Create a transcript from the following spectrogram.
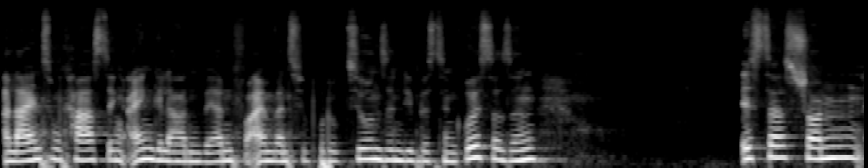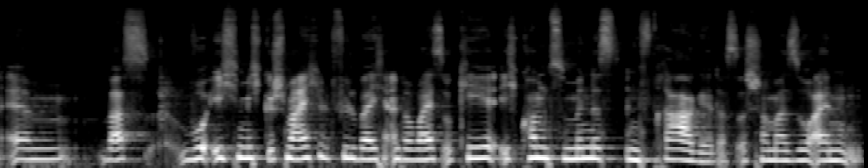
Allein zum Casting eingeladen werden, vor allem wenn es für Produktionen sind, die ein bisschen größer sind, ist das schon ähm, was, wo ich mich geschmeichelt fühle, weil ich einfach weiß, okay, ich komme zumindest in Frage. Das ist schon mal so ein,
